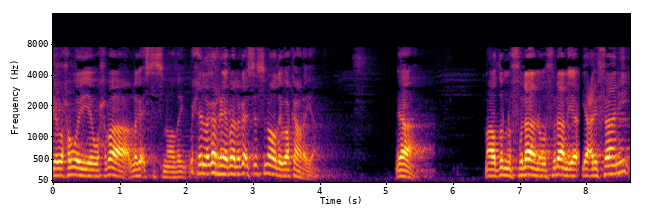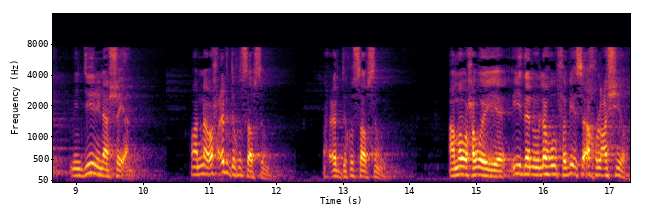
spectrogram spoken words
Dee waxa weeye waxbaa laga istisnooday. Wixii laga reebay laga istisnooday waa ka hadhayaan ya ma adunnu fulan wa fulan yacrifaani min diinina shayan. Wax cirdi ku saabsan wax cirdi ku saabsan wey ama waxa weeye iidanuu lahu fa bi'sa lcashiira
